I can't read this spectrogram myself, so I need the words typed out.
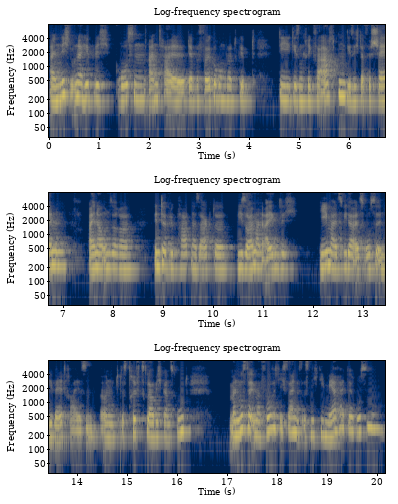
einen nicht unerheblich großen Anteil der Bevölkerung dort gibt, die diesen Krieg verachten, die sich dafür schämen. Einer unserer Interviewpartner sagte, wie soll man eigentlich jemals wieder als Russe in die Welt reisen. Und das trifft es, glaube ich, ganz gut. Man muss da immer vorsichtig sein. Das ist nicht die Mehrheit der Russen.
